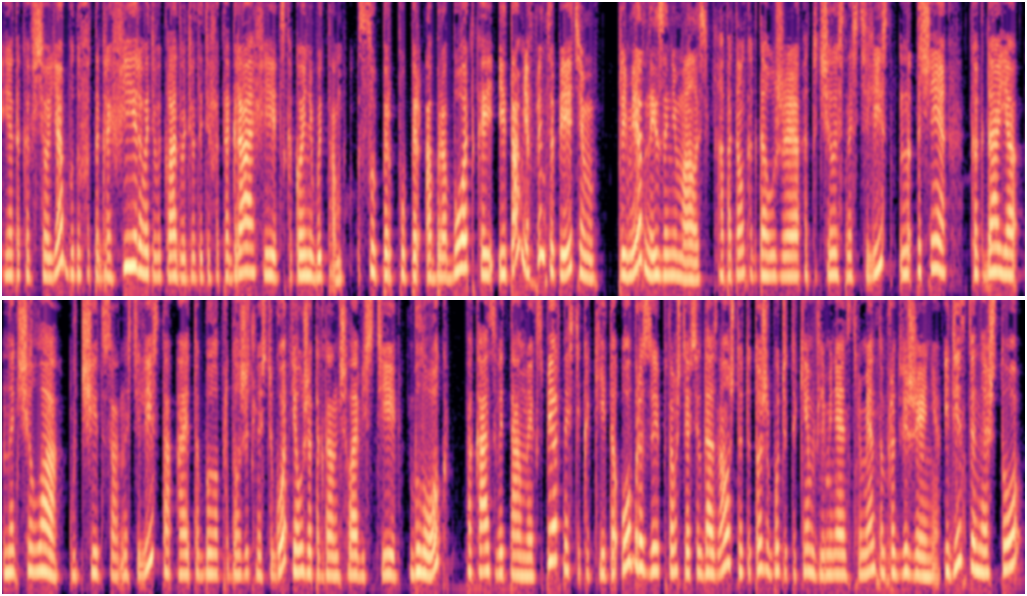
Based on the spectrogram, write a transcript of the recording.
И я такая, все, я буду фотографировать, выкладывать вот эти фотографии с какой-нибудь там супер-пупер обработкой. И там я, в принципе, этим примерно и занималась. А потом, когда уже отучилась на стилист, точнее, когда я начала учиться на стилиста, а это было продолжительностью год, я уже тогда начала вести блог, показывать там и экспертности, какие-то образы, потому что я всегда знала, что это тоже будет таким для меня инструментом продвижения. Единственное, что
